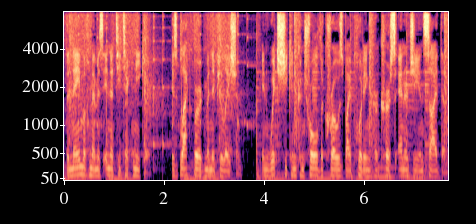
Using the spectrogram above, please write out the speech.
The name of Mem's innate technique is Blackbird Manipulation, in which she can control the crows by putting her curse energy inside them.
